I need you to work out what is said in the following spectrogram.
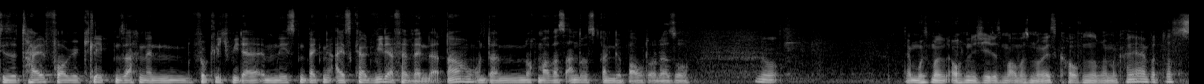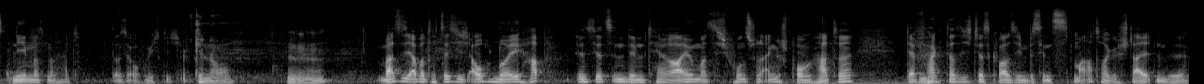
diese teilvorgeklebten Sachen dann wirklich wieder im nächsten Becken eiskalt wiederverwendet, ne? Und dann nochmal was anderes dran gebaut oder so. Ja. Da muss man auch nicht jedes Mal was Neues kaufen, sondern man kann ja einfach das nehmen, was man hat. Das ist ja auch wichtig. Genau. Was ich aber tatsächlich auch neu habe, ist jetzt in dem Terrarium, was ich vorhin schon angesprochen hatte, der Fakt, dass ich das quasi ein bisschen smarter gestalten will.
